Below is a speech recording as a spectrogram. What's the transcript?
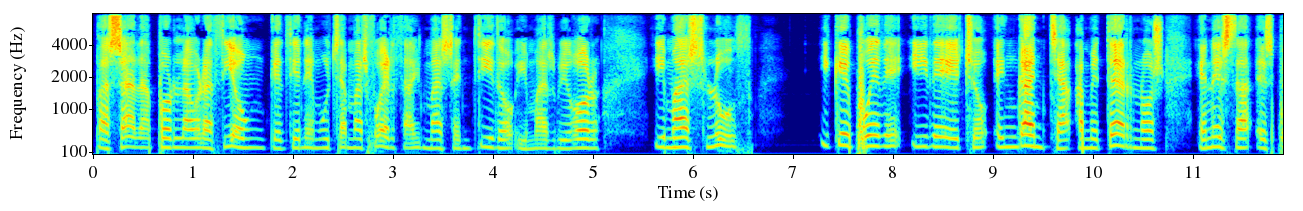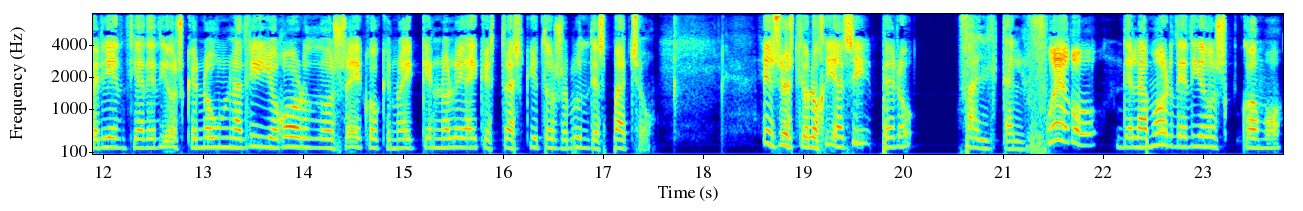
pasada por la oración que tiene mucha más fuerza y más sentido y más vigor y más luz y que puede y de hecho engancha a meternos en esa experiencia de Dios que no un ladrillo gordo, seco, que no hay quien lo lea y que está escrito sobre un despacho. Eso es teología, sí, pero falta el fuego del amor de Dios como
